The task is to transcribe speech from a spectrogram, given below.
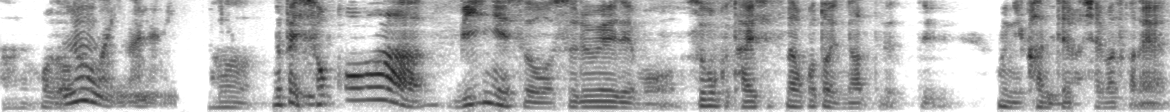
なるほど。ノーは言わない。うんやっぱりそこはビジネスをする上でもすごく大切なことになってるっていうふうに感じてらっしゃいますかね。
